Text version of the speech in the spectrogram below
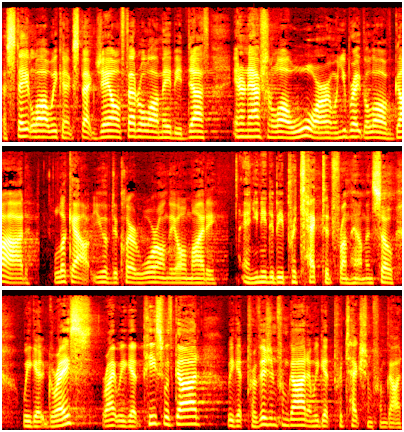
a state law, we can expect jail. Federal law may be death. International law, war. When you break the law of God, look out. You have declared war on the Almighty, and you need to be protected from Him. And so we get grace, right? We get peace with God, we get provision from God, and we get protection from God.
